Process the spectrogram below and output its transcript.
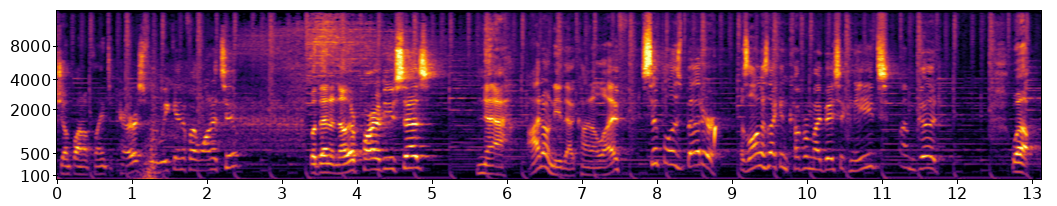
jump on a plane to Paris for the weekend if I wanted to. But then another part of you says, nah, I don't need that kind of life. Simple is better. As long as I can cover my basic needs, I'm good. Well,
